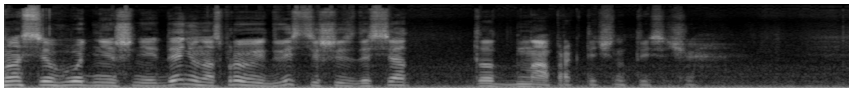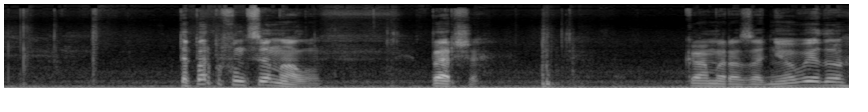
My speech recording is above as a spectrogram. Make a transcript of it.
На сьогоднішній день у нас пробіг 261 практично тисяча. Тепер по функціоналу. Перше. Камера заднього виду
